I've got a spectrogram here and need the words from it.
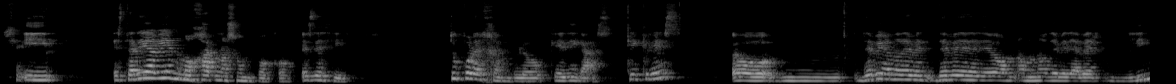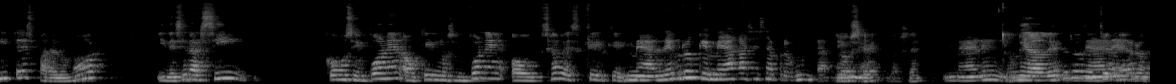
Sí. Y estaría bien mojarnos un poco. Es decir, Tú, por ejemplo, que digas, ¿qué crees? O, mm, ¿Debe o no debe, debe o no debe de haber límites para el humor? Y de ser así, cómo se imponen o quién nos impone o sabes qué, me alegro que me hagas esa pregunta lo sé sé me alegro me alegro me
